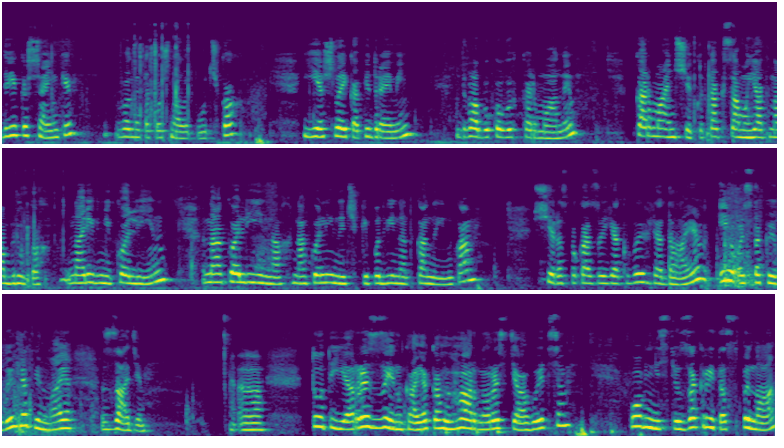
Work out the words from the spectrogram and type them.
Дві кишеньки, вони також на липучках. Є шлейка під ремінь, два бокових кармани. Карманчик, так само, як на брюках, на рівні колін. На колінах, на коліночки подвійна тканинка. Ще раз показую, як виглядає. І ось такий вигляд він має ззаді. Е, Тут є резинка, яка гарно розтягується. Повністю закрита спина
